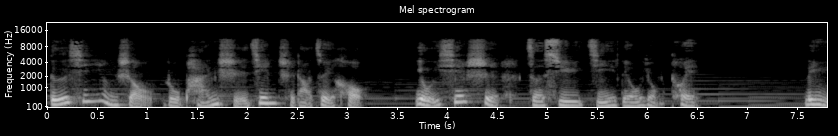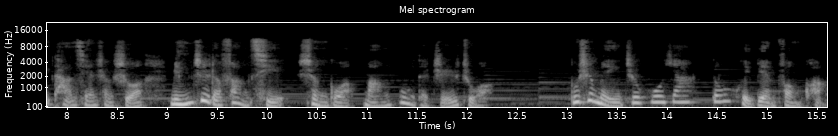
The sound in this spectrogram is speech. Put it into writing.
得心应手，如磐石，坚持到最后；有一些事则需急流勇退。林语堂先生说：“明智的放弃胜过盲目的执着。不是每只乌鸦都会变凤凰，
